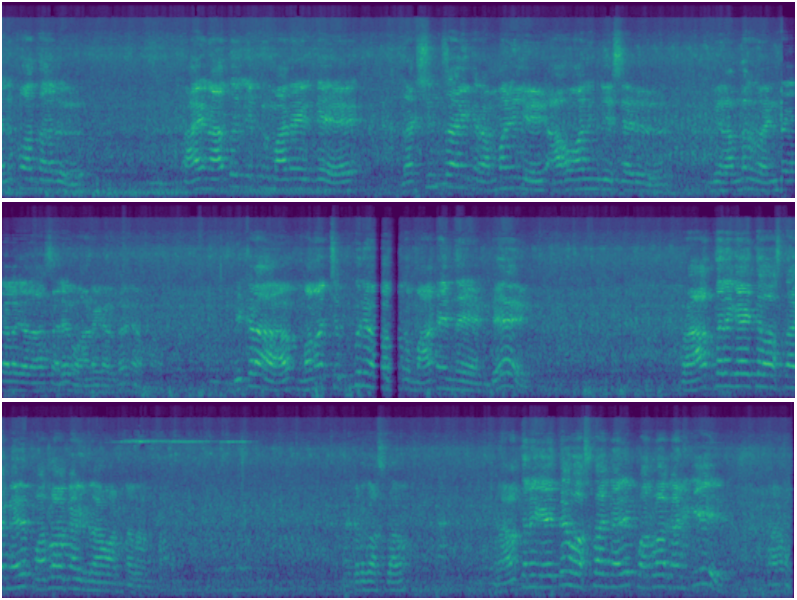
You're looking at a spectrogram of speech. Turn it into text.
చనిపోతారు. ఆయన నాతో చెప్పిన మాట ఏంటంటే రక్షించడానికి రమ్మని ఆహ్వానం చేశాడు. మీరందరూ రండి కదా. సరే వాడగలరా అమ్మ ఇక్కడ మనం చెప్పుకునే ఒక మాట ఏంటంటే ప్రార్థనకి అయితే వస్తాం కానీ పరలోకానికి రామంటున్నారు అంట ఎక్కడికి వస్తాం? ప్రార్థనకి అయితే వస్తాం కానీ పరలోకానికి రాము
